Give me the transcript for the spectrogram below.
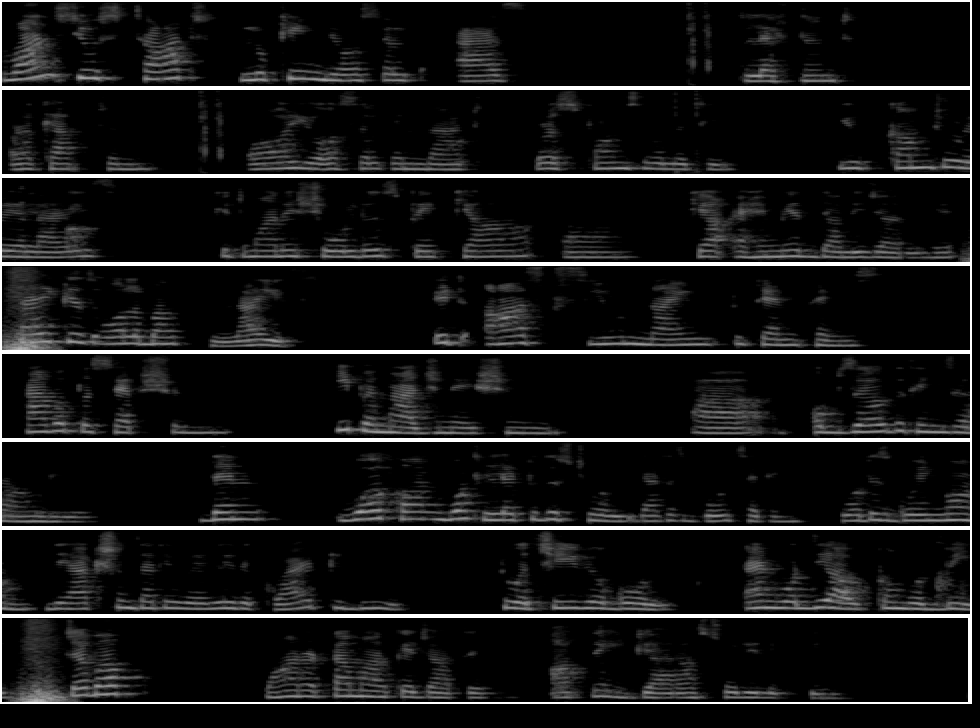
once you start looking yourself as a lieutenant or a captain or yourself in that responsibility you come to realize कि तुम्हारे shoulders पे क्या uh, क्या अहमियत डाली जा रही है psych is all about life it asks you 9 to 10 things have a perception keep imagination uh, observe the things around you then work on what led to the story that is goal setting what is going on the actions that you really required to do to achieve your goal and what the outcome would be जब आप वहां रट्टा मार के जाते हो आपने 11 story लिख दी है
